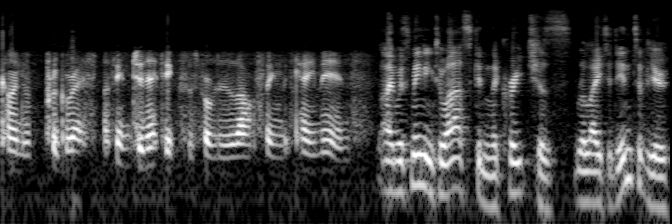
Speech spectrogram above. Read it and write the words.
kind of progressed. I think genetics was probably the last thing that came in. I was meaning to ask in the creatures related interview,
